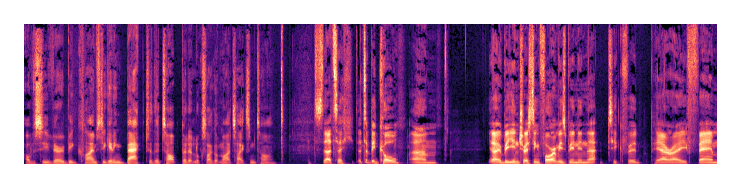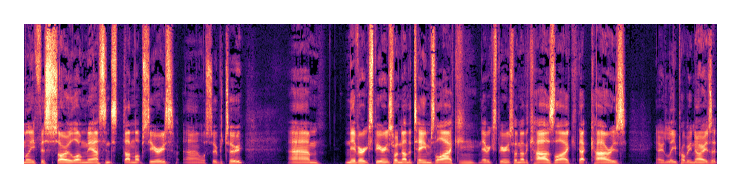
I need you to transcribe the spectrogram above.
obviously very big claims to getting back to the top, but it looks like it might take some time. It's, that's a that's a big call. Um, you know, it'd be interesting for him. He's been in that Tickford PRA family for so long now, since Dunlop Series uh, or Super Two. Um, never experienced what another team's like. Never experienced what another car's like. That car is, you know, Lee probably knows that.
